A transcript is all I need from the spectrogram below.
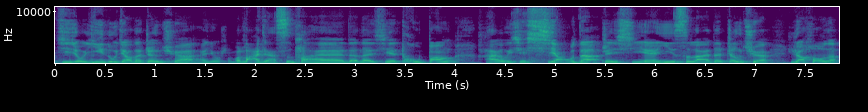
既有印度教的政权，有什么拉贾斯坦的那些土邦，还有一些小的这些伊斯兰的政权。然后呢，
